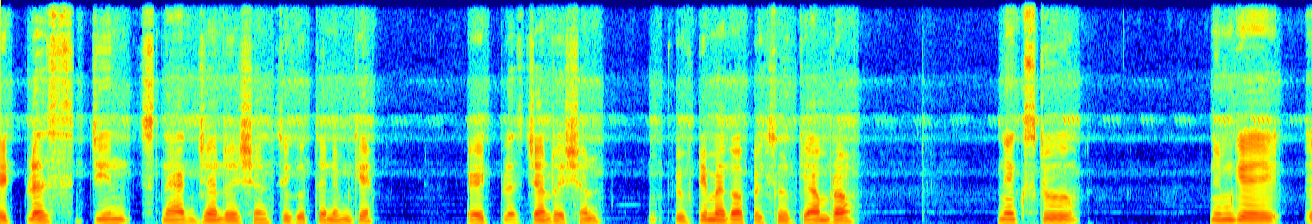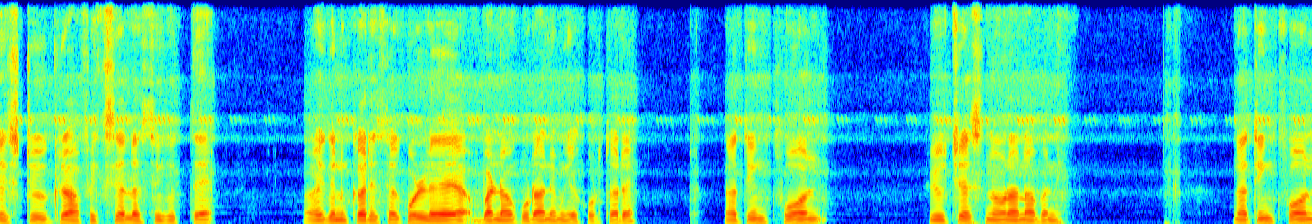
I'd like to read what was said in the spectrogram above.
eight plus gen snack generation ಸಿಗುತ್ತೆ ನಿಮಗೆ. Eight plus generation fifty megapixel camera next ನಿಮಗೆ ಎಷ್ಟು ಗ್ರಾಫಿಕ್ಸ್ ಎಲ್ಲ ಸಿಗುತ್ತೆ, ಇದನ್ನು ಖರೀದಿಸೋಕೆ ಒಳ್ಳೆ ಬಣ್ಣ ಕೂಡ ನಿಮಗೆ ಕೊಡ್ತಾರೆ. ನಥಿಂಗ್ ಫೋನ್ ಫ್ಯೂಚರ್ಸ್ ನೋಡೋಣ ಬನ್ನಿ. ನಥಿಂಗ್ ಫೋನ್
